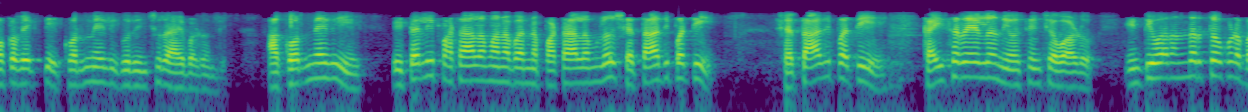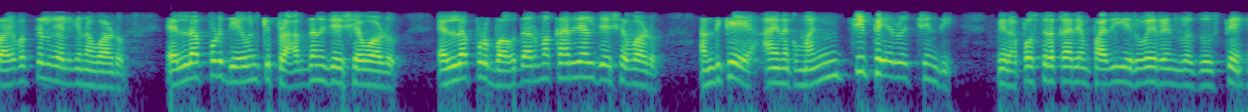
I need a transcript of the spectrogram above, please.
ఒక వ్యక్తి కొర్నేలి గురించి రాయబడి ఉంది ఆ కొర్నేలి ఇటలీ పటాలం అనబడిన పటాలంలో శతాధిపతి శతాధిపతి కైసరేలో నివసించేవాడు. ఇంటి వారందరితో కూడా భయభక్తులు కలిగిన వాడు ఎల్లప్పుడూ దేవునికి ప్రార్థన చేసేవాడు. ఎల్లప్పుడూ బహుధర్మ కార్యాలు చేసేవాడు. అందుకే ఆయనకు మంచి పేరు వచ్చింది. మీరు అపోస్తుల కార్యం పది ఇరవై రెండులో చూస్తే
